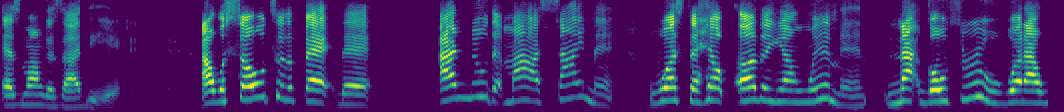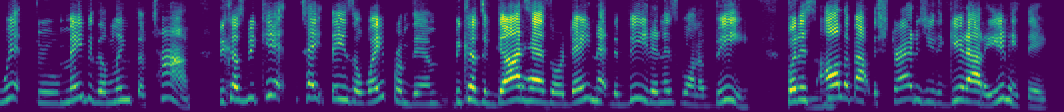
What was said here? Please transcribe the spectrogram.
as long as I did. I was sold to the fact that I knew that my assignment was to help other young women not go through what I went through, maybe the length of time, because we can't take things away from them. Because if God has ordained that to be, then it's going to be. But it's mm-hmm. all about the strategy to get out of anything.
